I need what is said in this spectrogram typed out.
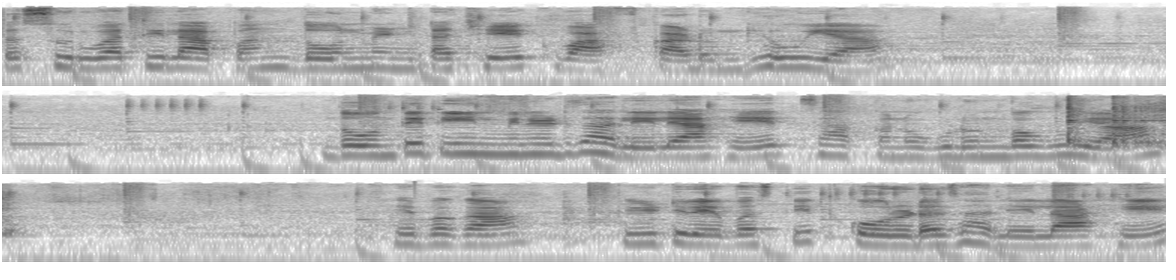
तर सुरुवातीला आपण दोन मिनटाची एक वाफ काढून घेऊया. दोन ते तीन मिनिट झालेले आहेत झाकण उघडून बघूया. हे बघा पीठ व्यवस्थित कोरडं झालेलं आहे.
